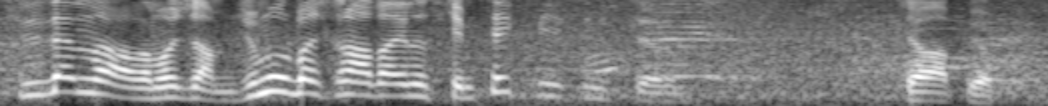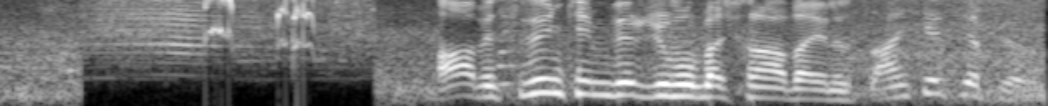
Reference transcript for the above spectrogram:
Sizden de alalım hocam. Cumhurbaşkanı adayınız kim? Tek bir isim istiyorum. Cevap yok. Abi sizin kimdir Cumhurbaşkanı adayınız? Anket yapıyorum.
